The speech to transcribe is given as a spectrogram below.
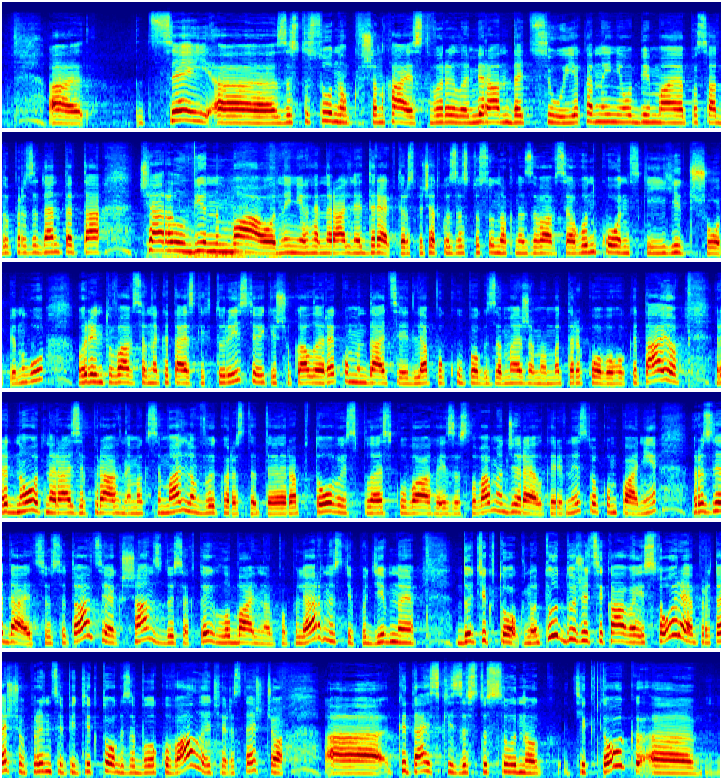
Цей е, застосунок в Шанхаї створили Міранда Цю, яка нині обіймає посаду президента, та Чарл Він Мао, нині генеральний директор. Спочатку застосунок називався Гонконгський гід шопінгу. Орієнтувався на китайських туристів, які шукали рекомендації для покупок за межами материкового Китаю. Rednote наразі прагне максимально використати раптовий сплеск уваги. І за словами джерел, керівництво компанії розглядає цю ситуацію як шанс досягти глобальної популярності, подібної до TikTok. Ну тут дуже цікава історія про те, що в принципі TikTok заблокували через те, що е, китайський застосунок TikTok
